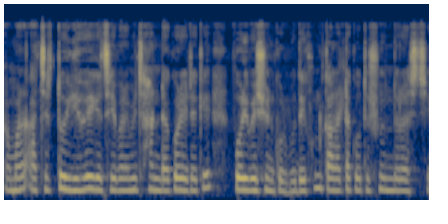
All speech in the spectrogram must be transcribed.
আমার আচার তৈরি হয়ে গেছে, এবার আমি ঠান্ডা করে এটাকে পরিবেশন করব। দেখুন, কালারটা কত সুন্দর আসছে।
